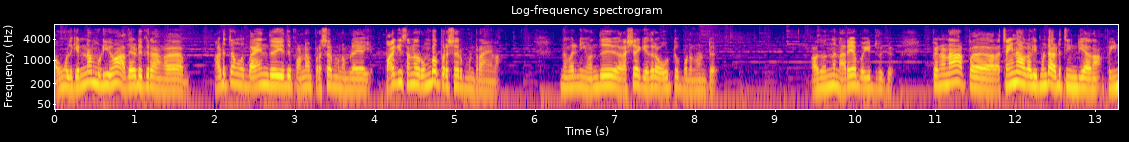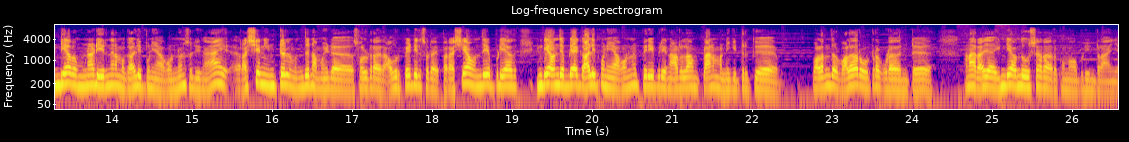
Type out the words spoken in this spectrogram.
அவங்களுக்கு என்ன முடியும் அதை எடுக்கிறாங்க. அடுத்தவங்க பயந்து இது பண்ண ப்ரெஷர் பண்ண முடியல. பாகிஸ்தானை ரொம்ப ப்ரெஷர் பண்ணுறாங்களாம் இந்த மாதிரி நீங்கள் வந்து ரஷ்யாவுக்கு எதிராக ஓட்டு போடணுன்ட்டு அது வந்து நிறைய போயிட்டுருக்கு. இப்போ என்னன்னா இப்போ சைனாவை காலி பண்ணிட்டு அடுத்து இந்தியா தான். இப்போ இந்தியாவை முன்னாடி இருந்து நம்ம காலி பண்ணி ஆகணும்னு சொல்லியிருக்காங்க. ரஷ்யன் இன்டெல் வந்து நம்ம சொல்கிறாரு அவர் பேட்டியில் சொல்கிறார் இப்போ ரஷ்யா வந்து எப்படியாவது இந்தியா வந்து எப்படியா காலி பண்ணி ஆகணும்னு பெரிய பெரிய நாடெல்லாம் பிளான் பண்ணிக்கிட்டு இருக்கு. வளர்ந்து வளர விட்டுறக்கூடாதுன்ட்டு. ஆனால் ரஜா இந்தியா வந்து உஷாராக இருக்கணும் அப்படின்றாங்க.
